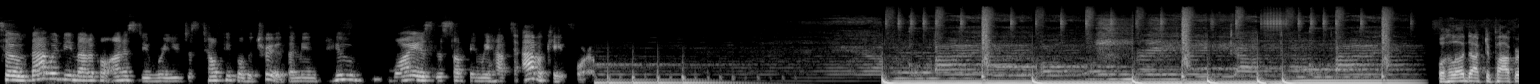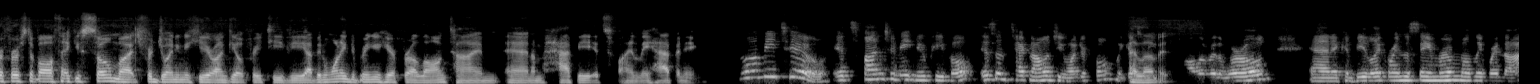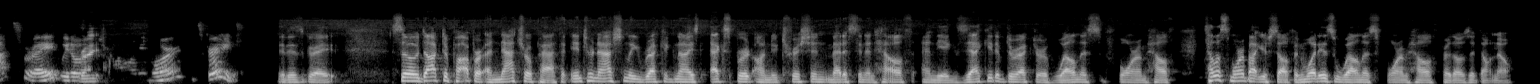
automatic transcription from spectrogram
so that would be medical honesty where you just tell people the truth i mean who why is this something we have to advocate for Well, hello, Dr. Popper. First of all, thank you so much for joining me here on Guilt Free TV. I've been wanting to bring you here for a long time, and I'm happy it's finally happening. Well, me too. It's fun to meet new people. Isn't technology wonderful? We get I love it. all over the world, and it can be like we're in the same room, only we're not, right? We don't right. anymore. It's great. It is great. So, Dr. Popper, a naturopath, an internationally recognized expert on nutrition, medicine, and health, and the executive director of Wellness Forum Health. Tell us more about yourself and what is Wellness Forum Health for those that don't know?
